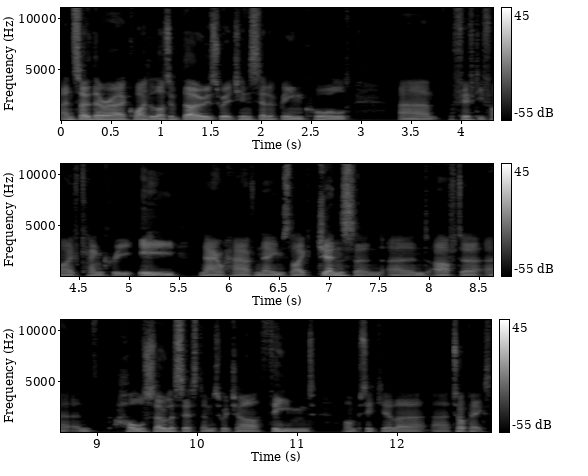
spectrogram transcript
And so there are quite a lot of those which, instead of being called um, 55 Cancri E now have names like Janssen and after uh, and whole solar systems which are themed on particular uh, topics,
